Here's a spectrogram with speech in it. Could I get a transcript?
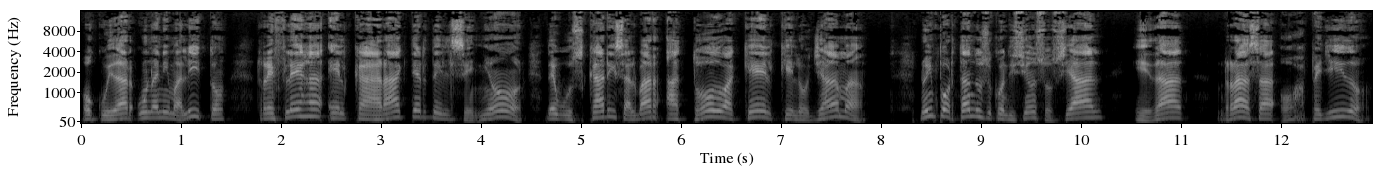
o cuidar un animalito refleja el carácter del Señor de buscar y salvar a todo aquel que lo llama, no importando su condición social, edad, raza o apellido.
